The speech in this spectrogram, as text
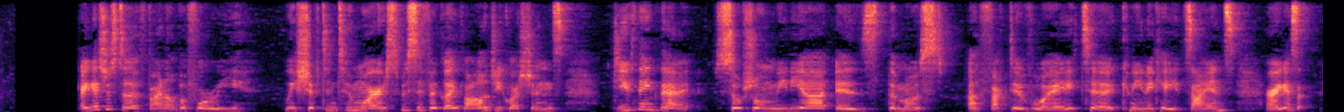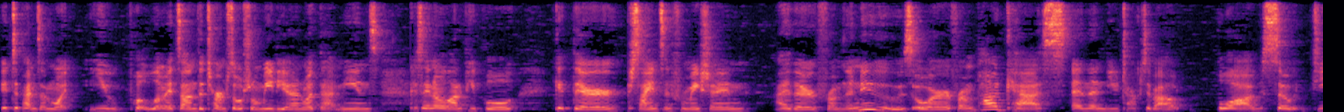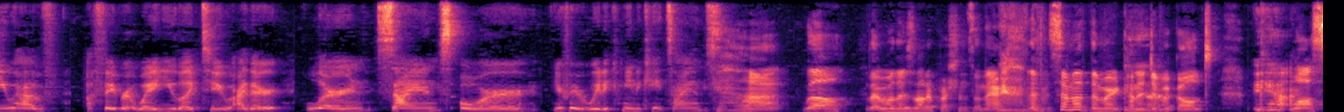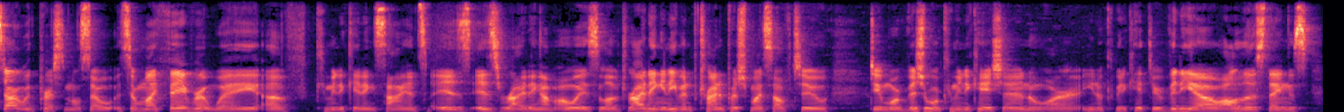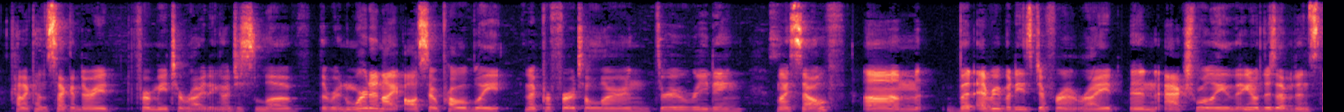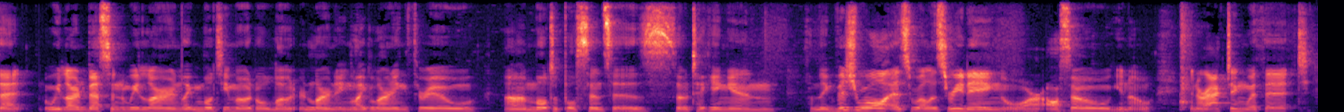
I guess just a final before we we shift into more specific lifeology questions, do you think that social media is the most effective way to communicate science? Or I guess it depends on what you put limits on the term social media and what that means. Because I know a lot of people get their science information either from the news or from podcasts. And then you talked about blogs. So, do you have a favorite way you like to either learn science or your favorite way to communicate science? Yeah. Well, well, there's a lot of questions in there. Some of them are kind of difficult. Yeah. Well, I'll start with personal. So, so my favorite way of communicating science is is writing. I've always loved writing, and even trying to push myself to do more visual communication or you know communicate through video. All of those things kind of come secondary for me to writing. I just love the written word, and I also probably and I prefer to learn through reading myself. Um, but everybody's different, right? And actually, you know, there's evidence that we learn best when we learn like multimodal lo- learning, like learning through uh, multiple senses. So taking in something visual as well as reading, or also, you know, interacting with it.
